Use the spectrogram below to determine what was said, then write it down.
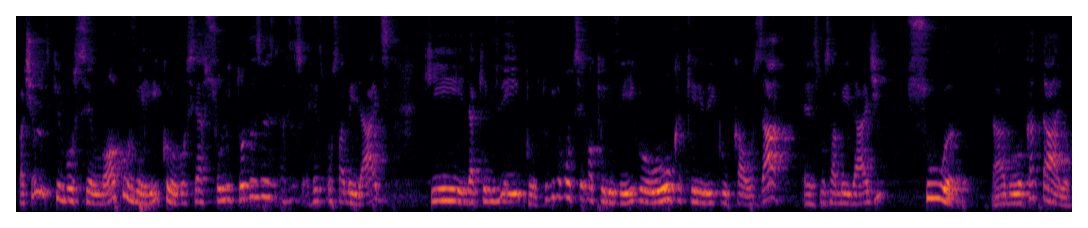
A partir do momento que você loca o veículo, você assume todas as responsabilidades que daquele veículo. Tudo que acontecer com aquele veículo ou que aquele veículo causar é responsabilidade sua, tá? do locatário.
